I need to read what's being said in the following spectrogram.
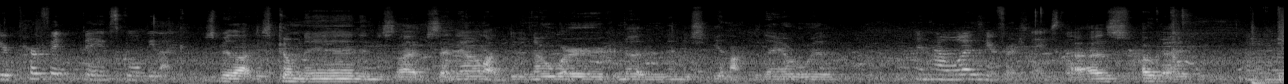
your perfect day of school be like? Just be like just coming in and just like sitting down, like doing no work or nothing, and just getting like the day over with. And how was your first day of school? Uh, it's okay.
